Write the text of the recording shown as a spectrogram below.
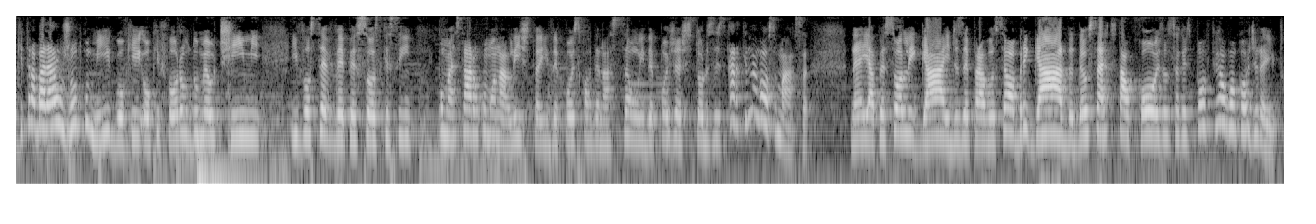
que trabalharam junto comigo ou que, ou que foram do meu time e você vê pessoas que assim começaram como analista e depois coordenação e depois gestores e diz, cara, que negócio massa. Né? E a pessoa ligar e dizer para você, ó, oh, obrigada, deu certo tal coisa, não sei o que, pô, fiz alguma cor direito,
